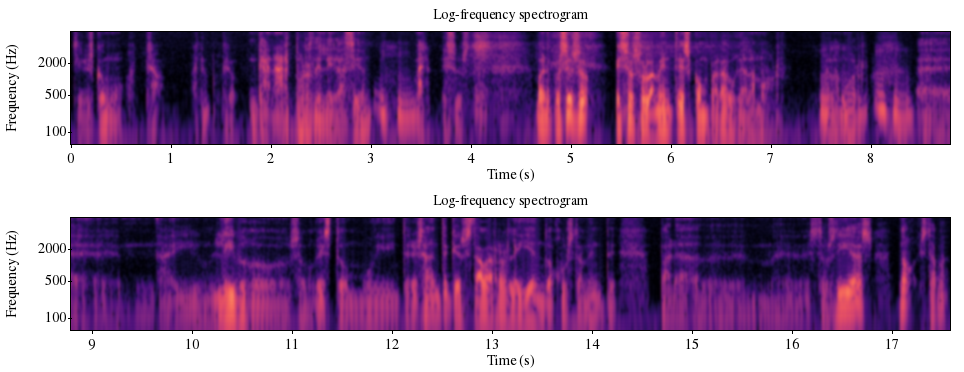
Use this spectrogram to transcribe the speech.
tienes como... Pero, bueno, pero ganar por delegación, bueno, eso es... Bueno, pues eso, eso solamente es comparable al amor. Al amor. Eh, hay un libro sobre esto muy interesante que estaba releyendo justamente para eh, estos días. No, estaba,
